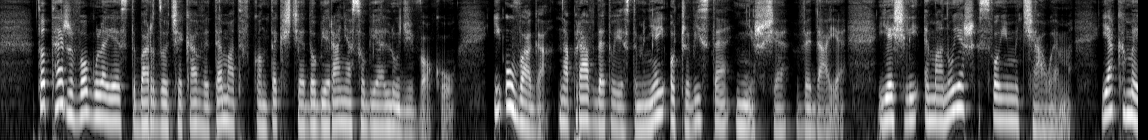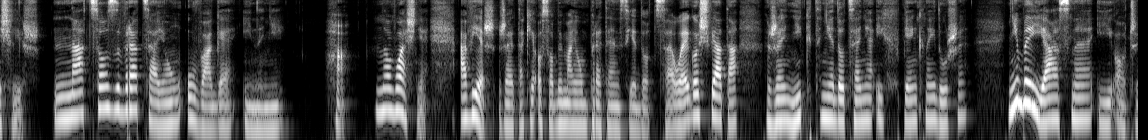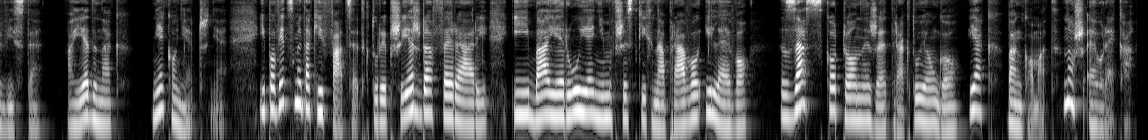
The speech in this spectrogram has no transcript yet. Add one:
To też w ogóle jest bardzo ciekawy temat w kontekście dobierania sobie ludzi wokół. I uwaga, naprawdę to jest mniej oczywiste niż się wydaje. Jeśli emanujesz swoim ciałem, jak myślisz, na co zwracają uwagę inni? Ha, no właśnie. A wiesz, że takie osoby mają pretensje do całego świata, że nikt nie docenia ich pięknej duszy? Niby jasne i oczywiste, a jednak Niekoniecznie. I powiedzmy taki facet, który przyjeżdża Ferrari i bajeruje nim wszystkich na prawo i lewo, zaskoczony, że traktują go jak bankomat. Noż eureka.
